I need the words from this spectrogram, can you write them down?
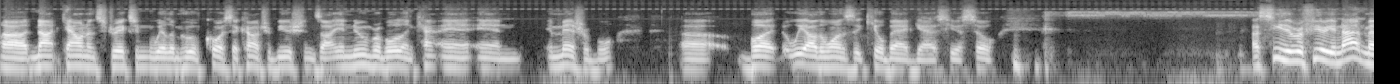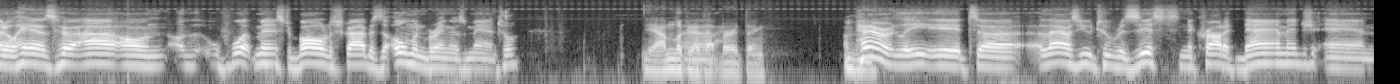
uh, not counting Strix and Willem, who, of course, their contributions are innumerable and and, and immeasurable. Uh, but we are the ones that kill bad guys here. So I see the Refuria Night Meadow has her eye on, on what Mr. Ball described as the Omen Bringer's mantle. Yeah, I'm looking at Uh, that bird thing. Apparently, it uh, allows you to resist necrotic damage and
